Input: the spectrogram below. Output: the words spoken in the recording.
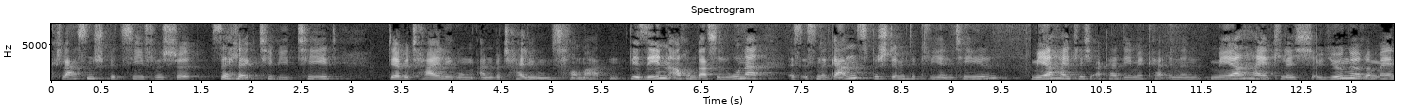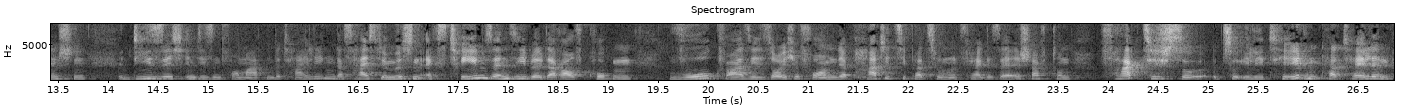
klassenspezifische Selektivität der Beteiligung an Beteiligungsformaten. Wir sehen auch in Barcelona, es ist eine ganz bestimmte Klientel, mehrheitlich Akademikerinnen, mehrheitlich jüngere Menschen, die sich in diesen Formaten beteiligen. Das heißt, wir müssen extrem sensibel darauf gucken, wo quasi solche Formen der Partizipation und Vergesellschaftung faktisch so zu elitären Kartellen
